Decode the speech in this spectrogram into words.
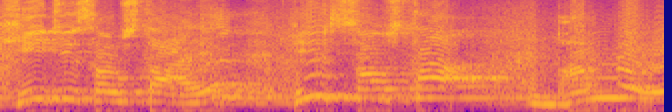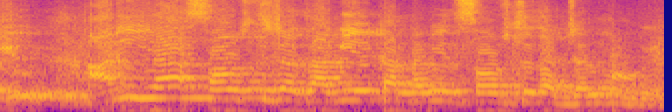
ही जी संस्था आहे ही संस्था भंग होईल आणि या संस्थेच्या जागी एका नवीन संस्थेचा जन्म होईल.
